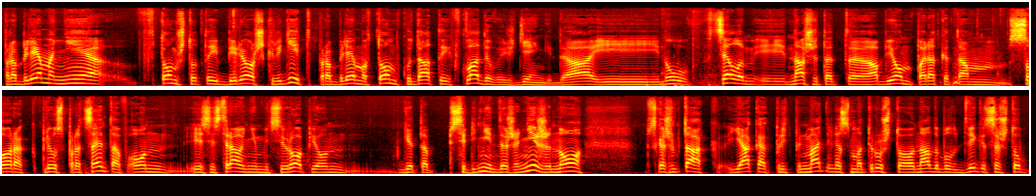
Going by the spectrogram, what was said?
Проблема не в том, что ты берешь кредит, проблема в том, куда ты вкладываешь деньги, да, и, ну, в целом и наш этот э, объем порядка там 40 плюс процентов, он, если сравнивать с Европой, он где-то в середине даже ниже, но скажем так, я как предприниматель смотрю, что надо было двигаться, чтобы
